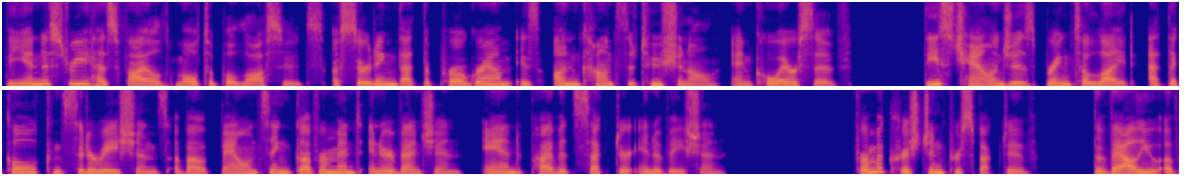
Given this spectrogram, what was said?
The industry has filed multiple lawsuits asserting that the program is unconstitutional and coercive these challenges bring to light ethical considerations about balancing government intervention and private sector innovation. From a Christian perspective, The value of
